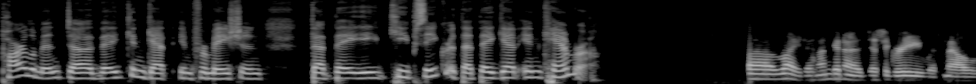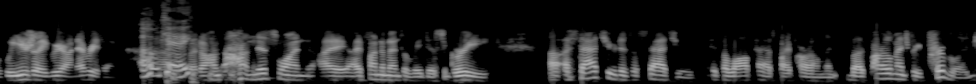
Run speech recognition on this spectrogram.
Parliament, uh, they can get information that they keep secret, that they get in camera. Uh, right, and I'm going to disagree with Mel. We usually agree on everything. Okay. Uh, but on, on this one, I, I fundamentally disagree. Uh, a statute is a statute. It's a law passed by Parliament, but parliamentary privilege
